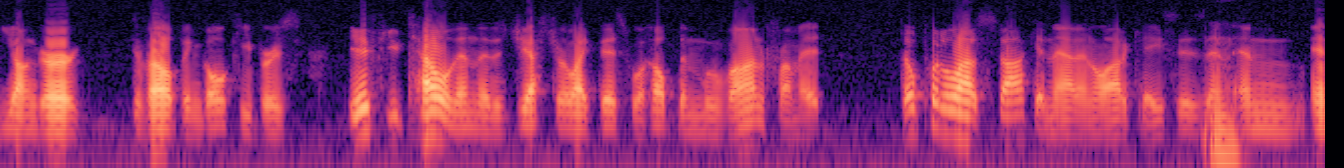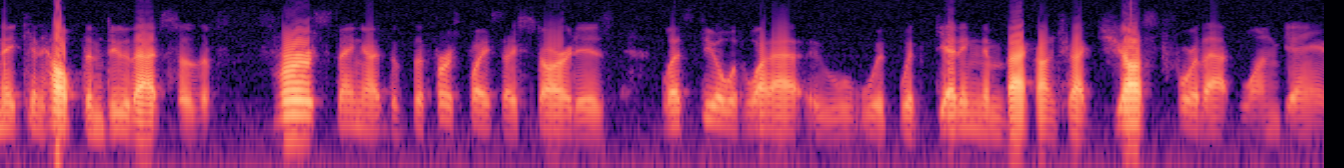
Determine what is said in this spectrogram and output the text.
younger developing goalkeepers, if you tell them that a gesture like this will help them move on from it, they'll put a lot of stock in that in a lot of cases, and Mm. and and it can help them do that. So the first thing, I, the, the first place I start is let's deal with what ha- with with getting them back on track just for that one game.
